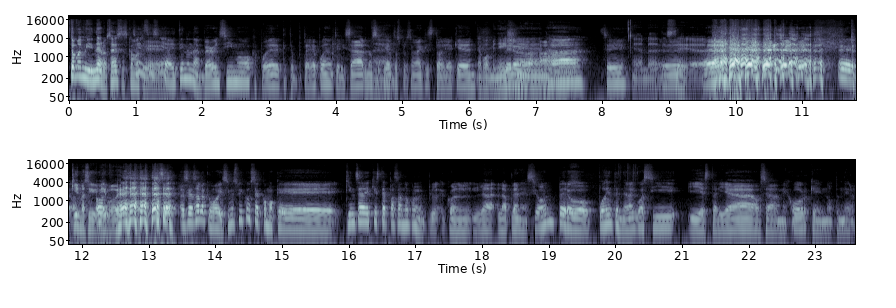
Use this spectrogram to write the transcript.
toma mi dinero, ¿sabes? Es como sí, que... sí, sí, ahí tienen a Baron Simo que, puede, que te- todavía pueden utilizar, no sé Eh. qué otros personajes todavía queden. Abomination. Pero, ajá, sí. eh, este, Eh, eh, eh, ¿Quién más sigue o- vivo? O sea, o sea, es a lo que voy. ¿Sí me explico? O sea, como que. Quién sabe qué está pasando con, el con la, la planeación, pero pueden tener algo así y estaría, o sea, mejor que no tener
